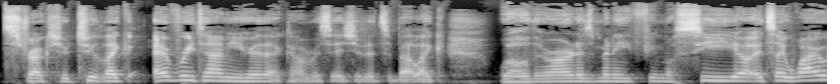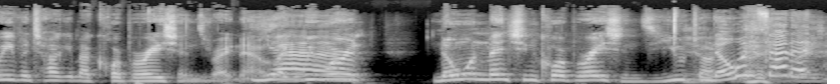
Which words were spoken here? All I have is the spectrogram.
structure too. Like every time you hear that conversation, it's about like, well, there aren't as many female CEO. It's like, why are we even talking about corporations right now? Like Yeah. we weren't. No one mentioned corporations. You talked. no one said it corporations,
